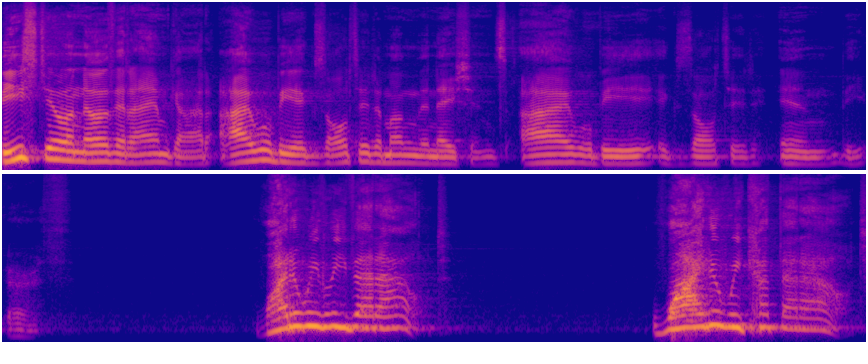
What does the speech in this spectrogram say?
Be still and know that I am God. I will be exalted among the nations. I will be exalted in the earth. Why do we leave that out? Why do we cut that out?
